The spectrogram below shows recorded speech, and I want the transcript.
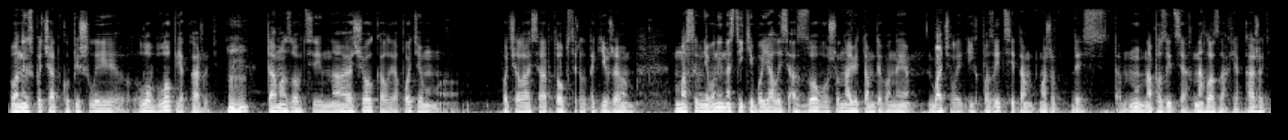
Вони спочатку пішли лоб в лоб, як кажуть. Угу. Там азовці їм нащолкали, а потім е, почалася артобстріл, такі вже масивні. Вони настільки боялись Азову, що навіть там, де вони бачили їх позиції, там, може, десь там, ну, на позиціях, на глазах, як кажуть,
